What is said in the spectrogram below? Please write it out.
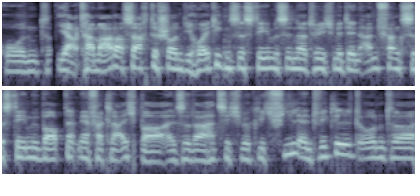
Und ja, Tamara sagte schon, die heutigen Systeme sind natürlich mit den Anfangssystemen überhaupt nicht mehr vergleichbar. Also da hat sich wirklich viel entwickelt. Und äh,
